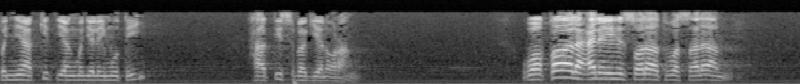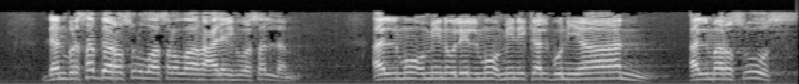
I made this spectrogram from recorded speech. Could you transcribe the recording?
Penyakit yang menyelimuti hati sebagian orang. Wa qala alaihi salatu wassalam dan bersabda Rasulullah sallallahu alaihi wasallam, "Al-mu'minu lil mu'mini kal bunyan al-marsus."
